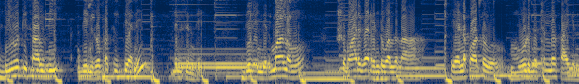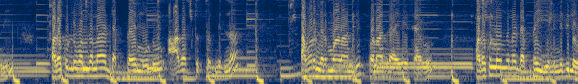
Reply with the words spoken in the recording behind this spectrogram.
డియోటి సాల్వి దీని రూపశిల్పి అని తెలిసింది. దీని నిర్మాణం సుమారుగా రెండు వందల ఏళ్ళ పాటు మూడు దశల్లో సాగింది. పదకొండు వందల డెబ్బై మూడు ఆగస్టు తొమ్మిదిన టవర్ నిర్మాణానికి పునాది రాయి వేశారు పదకొండు వందల డెబ్బై ఎనిమిదిలో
